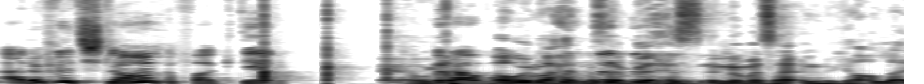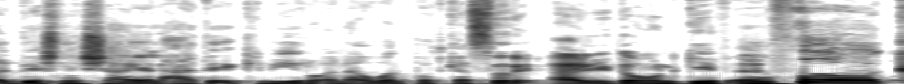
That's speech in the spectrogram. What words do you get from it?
عرفت شلون؟ فكتير برافو. أول واحد مثلا بيحس إنه مثلا إنه يا الله قديش شايل عاتق كبير وأنا أول بودكاست سوري I don't give a fuck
